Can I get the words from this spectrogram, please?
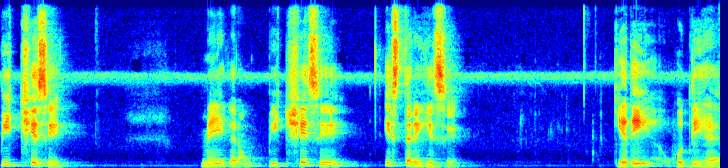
पीछे से, मैं ये कह रहा हूँ, पीछे से इस तरीके से यदि होती है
